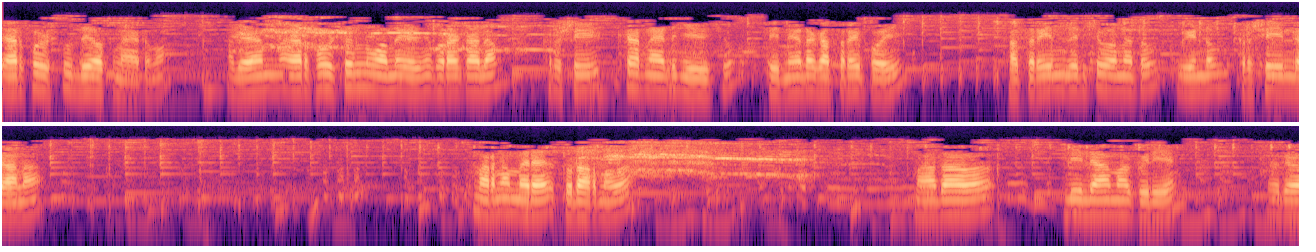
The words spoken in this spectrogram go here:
എയർഫോഴ്സ് ഉദ്യോഗസ്ഥനായിരുന്നു. അദ്ദേഹം എയർഫോഴ്സിൽ നിന്ന് വന്നു കഴിഞ്ഞ് കുറെ കാലം കൃഷിക്കാരനായിട്ട് ജീവിച്ചു. പിന്നീട് ഖത്തറിൽ പോയി. ഖത്തറിൽ നിന്ന് തിരിച്ചു വന്നിട്ടും വീണ്ടും കൃഷിയിലാണ് മരണം വരെ തുടർന്നത്. മാതാവ് ലീലാമ കുര്യൻ ഒരു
